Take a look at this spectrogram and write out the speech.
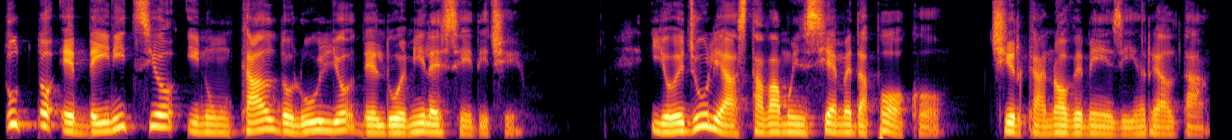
Tutto ebbe inizio in un caldo luglio del 2016. Io e Giulia stavamo insieme da poco, circa nove mesi in realtà,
